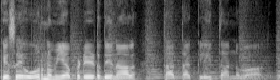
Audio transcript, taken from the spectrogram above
ਕਿਸੇ ਹੋਰ ਨਵੀਂ ਅਪਡੇਟ ਦੇ ਨਾਲ। ਤਦ ਤੱਕ ਲਈ ਧੰਨਵਾਦ।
